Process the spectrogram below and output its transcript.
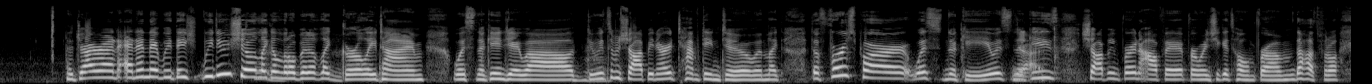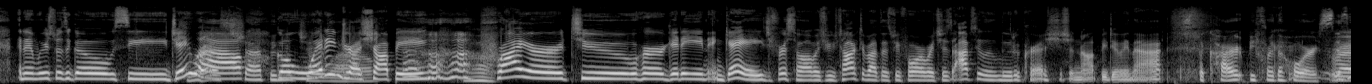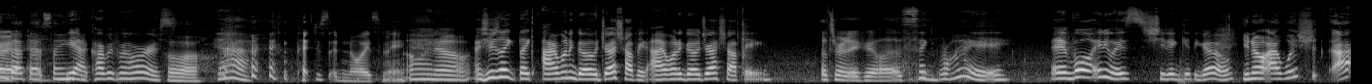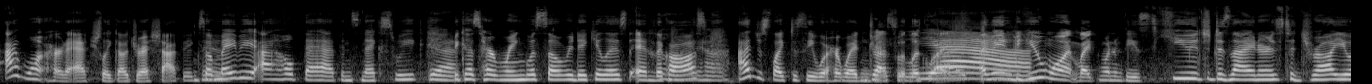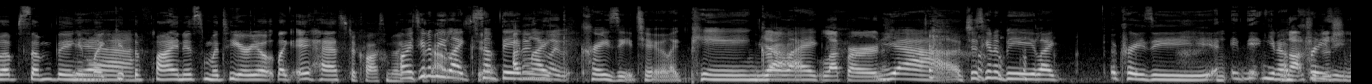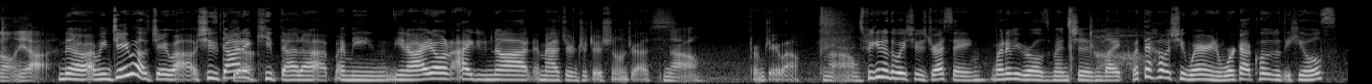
the dry run, and then they, we they, we do show like a little bit of like girly time with Snooki and JWoww Mm-hmm. doing some shopping or attempting to, and like the first part was Snooki. It was Yeah. Snooki's shopping for an outfit for when she gets home from the hospital, and then we were supposed to go see JWoww go wedding JWoww. dress shopping prior to her getting engaged. First of all, which we've talked about this before, which is absolutely ludicrous. She should not be doing that. It's The cart before the horse. Isn't that that saying? Yeah, car before horse. Oh, Yeah. that just annoys me. Oh, I know. And she's like, like I want to go dress shopping. I want to go dress shopping. That's ridiculous. It's like, why? And well, anyways, she didn't get to go. You know, I wish I, I want her to actually go dress shopping. So Yeah. maybe I hope that happens next week. Yeah. Because her ring was so ridiculous and the oh cost. know. I'd just like to see what her wedding Dress dress would would look look like. I Yeah. mean, you want like one of these huge designers to draw you up something and like get the finest material. Like it has to cost millions. Or it's gonna of be like too. something like, like- crazy too, like pink yeah, or like leopard. yeah. It's just gonna be like a crazy, eh, eh, you know, Not crazy. traditional. Yeah. No, I mean JWoww's JWoww. She's got to Yeah. keep that up. I mean, you know, I don't, I do not imagine traditional dress No. from JWoww. No. Speaking of the way she was dressing, one of you girls mentioned like, what the hell is she wearing? Workout clothes with the heels?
